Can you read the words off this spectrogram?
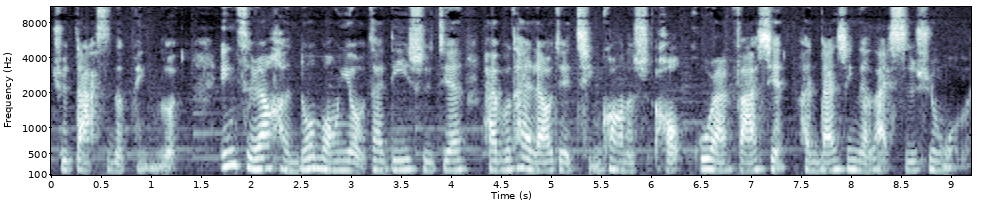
去大肆的评论，因此让很多盟友在第一时间还不太了解情况的时候，忽然发现很担心的来私讯我们。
